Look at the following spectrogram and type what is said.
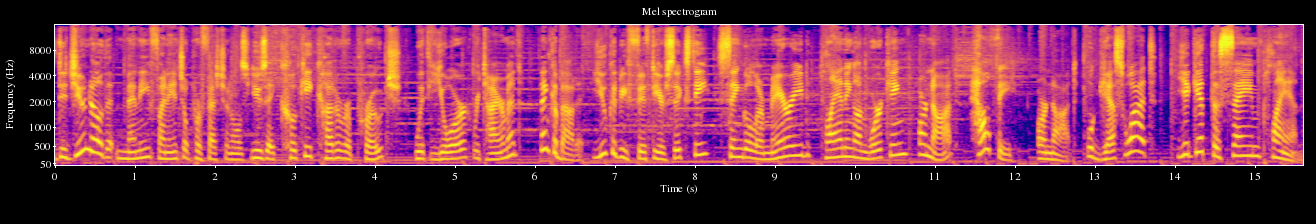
Did you know that many financial professionals use a cookie cutter approach with your retirement? Think about it. You could be 50 or 60, single or married, planning on working or not, healthy or not. Well, guess what? You get the same plan.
